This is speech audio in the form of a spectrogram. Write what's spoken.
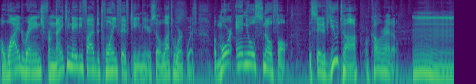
a wide range from 1985 to 2015 here, so a lot to work with. But more annual snowfall, the state of Utah or Colorado? Hmm.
